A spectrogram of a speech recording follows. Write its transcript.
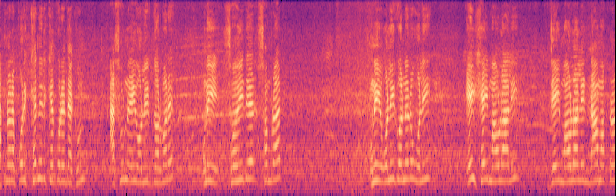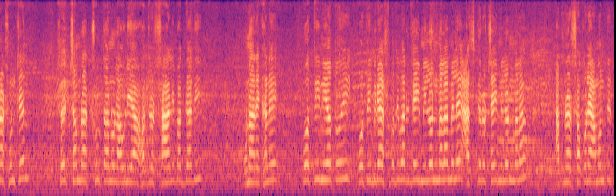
আপনারা পরীক্ষা নিরীক্ষা করে দেখুন। আসুন এই অলির দরবারে। উনি শহীদের সম্রাট উনি অলিগণেরও অলি। এই সেই মাওলা আলী, যেই মাওলা আলীর নাম আপনারা শুনছেন, শহীদ সম্রাট সুলতানুল আউলিয়া হজরত শাহ আলী বাগদাদি, ওনার এখানে প্রতিনিয়তই, প্রতি বৃহস্পতিবার যেই মিলন মেলা মেলে, আজকেরও সেই মিলন মেলা। আপনারা সকলে আমন্ত্রিত,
